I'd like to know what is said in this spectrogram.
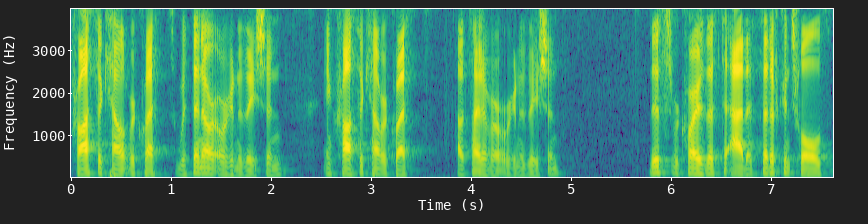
cross-account requests within our organization and cross-account requests outside of our organization. This requires us to add a set of controls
